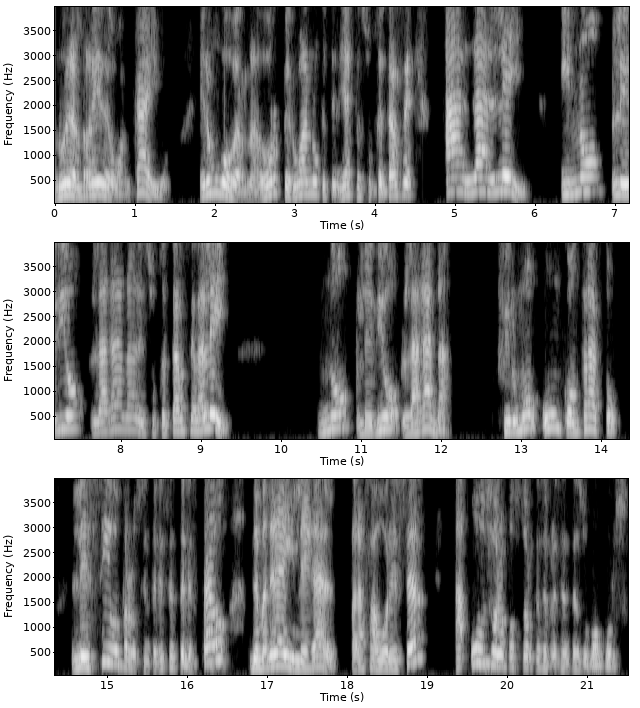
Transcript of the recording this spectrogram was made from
no era el rey de Huancayo, era un gobernador peruano que tenía que sujetarse a la ley y no le dio la gana de sujetarse a la ley. No le dio la gana. Firmó un contrato lesivo para los intereses del Estado de manera ilegal para favorecer a un solo postor que se presente en su concurso.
